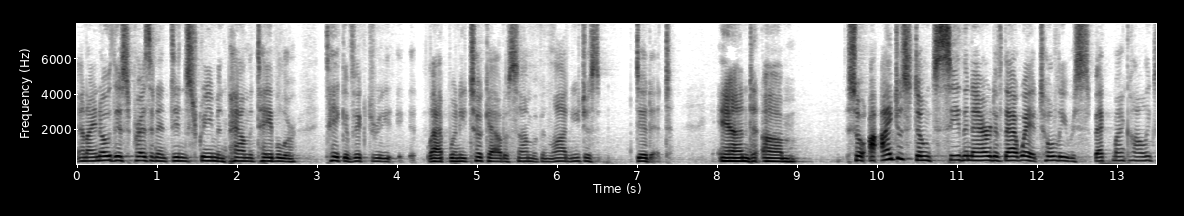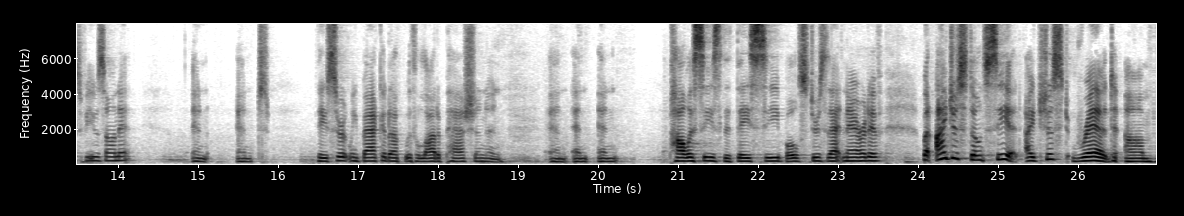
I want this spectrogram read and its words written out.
And I know this president didn't scream and pound the table or take a victory lap when he took out Osama bin Laden. He just did it. And um, so I, I just don't see the narrative that way. I totally respect my colleagues' views on it. And, and they certainly back it up with a lot of passion and, and, and, and policies that they see bolsters that narrative. But I just don't see it. I just read um,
